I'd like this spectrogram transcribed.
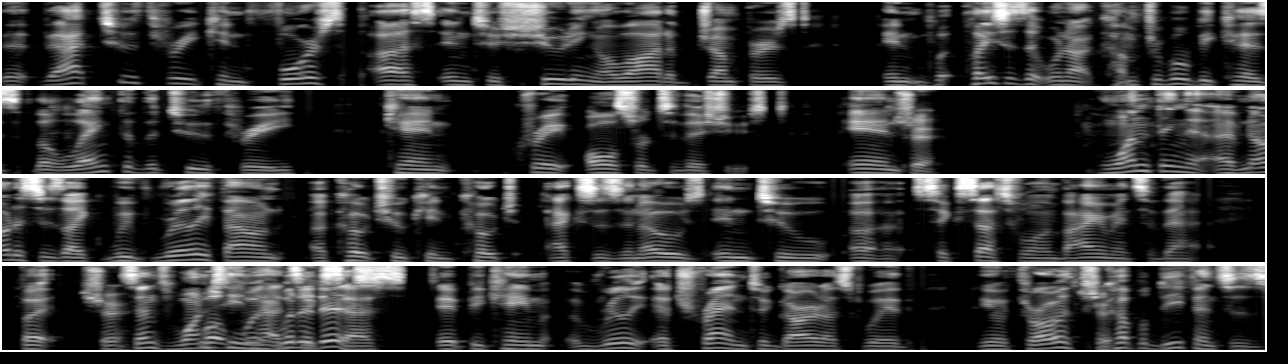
that that 2 3 can force us into shooting a lot of jumpers in places that we're not comfortable because the length of the 2 3 can create all sorts of issues. And sure. one thing that I've noticed is like we've really found a coach who can coach X's and O's into uh, successful environments of that. But Sure. since one Well, team had what it success, it, became really a trend to guard us with, you know, throw us Sure. a couple defenses,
